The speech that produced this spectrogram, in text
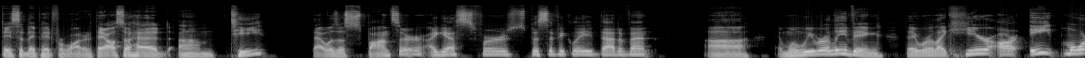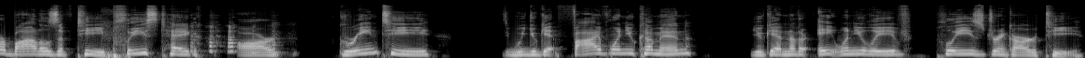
They said they paid for water. They also had um, tea. That was a sponsor, I guess, for specifically that event. Uh, and when we were leaving, they were like, "Here are eight more bottles of tea. Please take our green tea. You get five when you come in. You get another eight when you leave. Please drink our tea."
